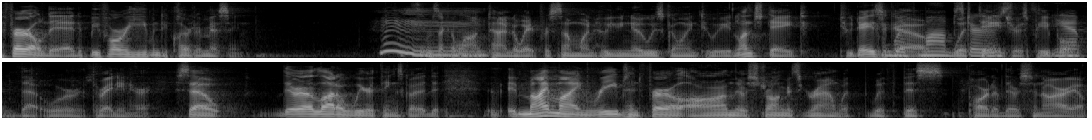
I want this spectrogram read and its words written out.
Farrell did before he even declared her missing. Seems like a long time to wait for someone who you know was going to a lunch date two days ago with, mobsters. dangerous people Yep. that were threatening her. So there are a lot of weird things going. on. In my mind, Reeves and Farrell are on their strongest ground with with this part of their scenario.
